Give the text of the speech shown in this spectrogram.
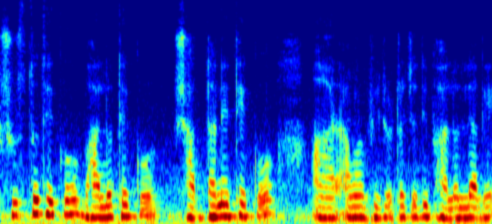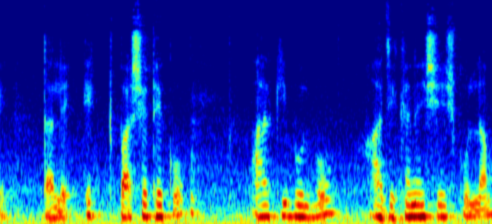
সুস্থ থেকো, ভালো থেকো, সাবধানে থেকো। আর আমার ভিডিওটা যদি ভালো লাগে, তাহলে একটু পাশে থেকো। আর কি বলব? আজ এখানেই শেষ করলাম।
